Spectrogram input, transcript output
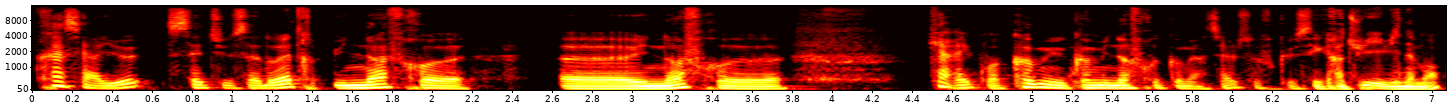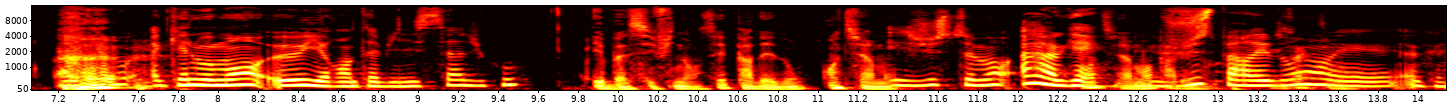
très sérieux. Ça doit être une offre, euh, une offre euh, carrée quoi, comme une, comme une offre commerciale, sauf que c'est gratuit évidemment. À quel, moment, eux, ils rentabilisent ça, du coup Et bah c'est financé par des dons entièrement. Et justement, ah, ok. Entièrement par Juste par les dons et. Ok.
